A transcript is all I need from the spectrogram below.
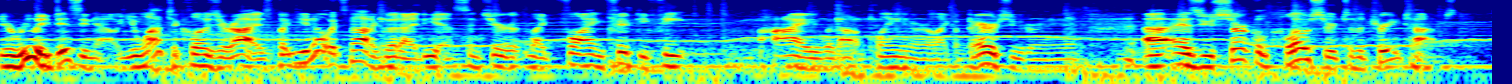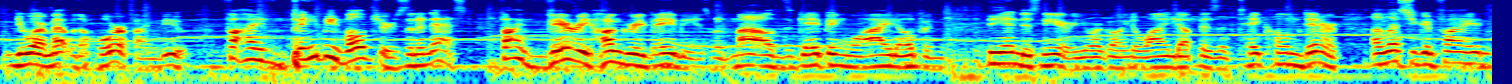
You're really dizzy now. You want to close your eyes, but you know it's not a good idea since you're like flying 50 feet high without a plane or like a parachute or anything. Uh, as you circle closer to the treetops, you are met with a horrifying view. Five baby vultures in a nest. Five very hungry babies with mouths gaping wide open. The end is near. You are going to wind up as a take home dinner unless you can find,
